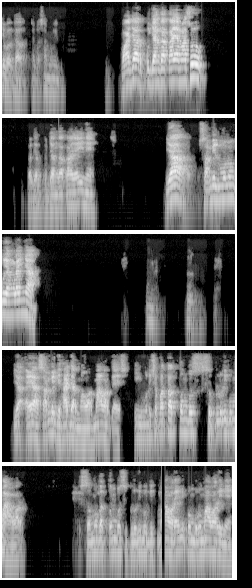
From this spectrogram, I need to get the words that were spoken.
Coba tahu. Coba sambungin. Wajar pujangga kaya masuk. Wajar pujangga kaya ini. Ya, sambil menunggu yang lainnya. Ya, ya sambil dihajar mawar-mawar guys. Ih, mau siapa tahu tembus 10 ribu mawar. Semoga tembus 10 ribu mawar. Ini pemburu mawar ini.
